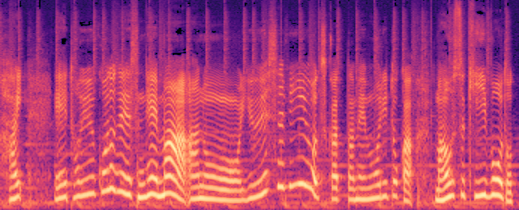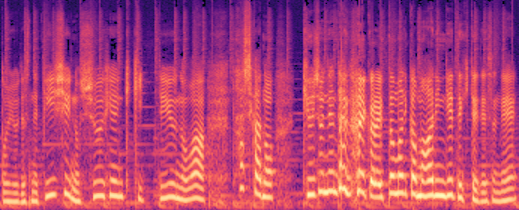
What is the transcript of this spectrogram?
はい、えーということでですね、まああの USB を使ったメモリとかマウスキーボードというですね PC の周辺機器っていうのは確かの90年代ぐらいからいつの間にか周りに出てきてですね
